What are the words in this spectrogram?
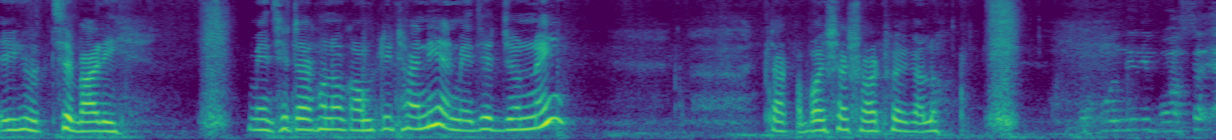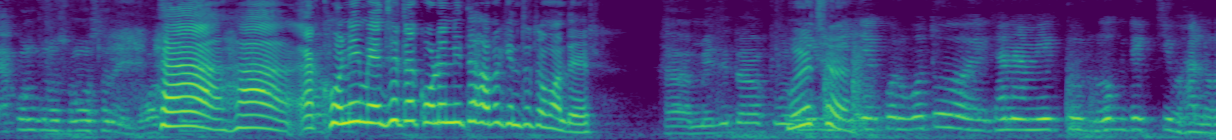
এই হচ্ছে বাড়ি। মেঝেটা এখনও কমপ্লিট হয়নি আর মেঝের জন্যই টাকা পয়সা শর্ট হয়ে গেল। এখন দিদি বর্ষা এখন কোনো সমস্যা নেই বর্ষা- হ্যাঁ হ্যাঁ এখনই মেঝেটা করে নিতে হবে কিন্তু তোমাদের। হ্যাঁ। বুঝেছ? যে করব তো এখানে আমি একটু লোক দেখছি ভালো।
